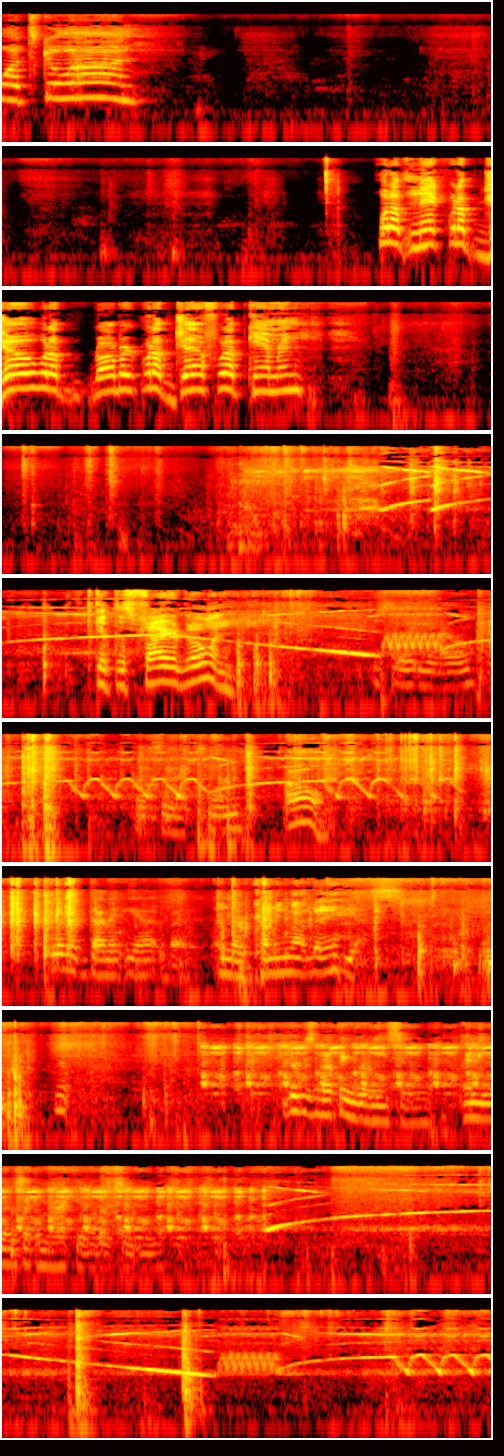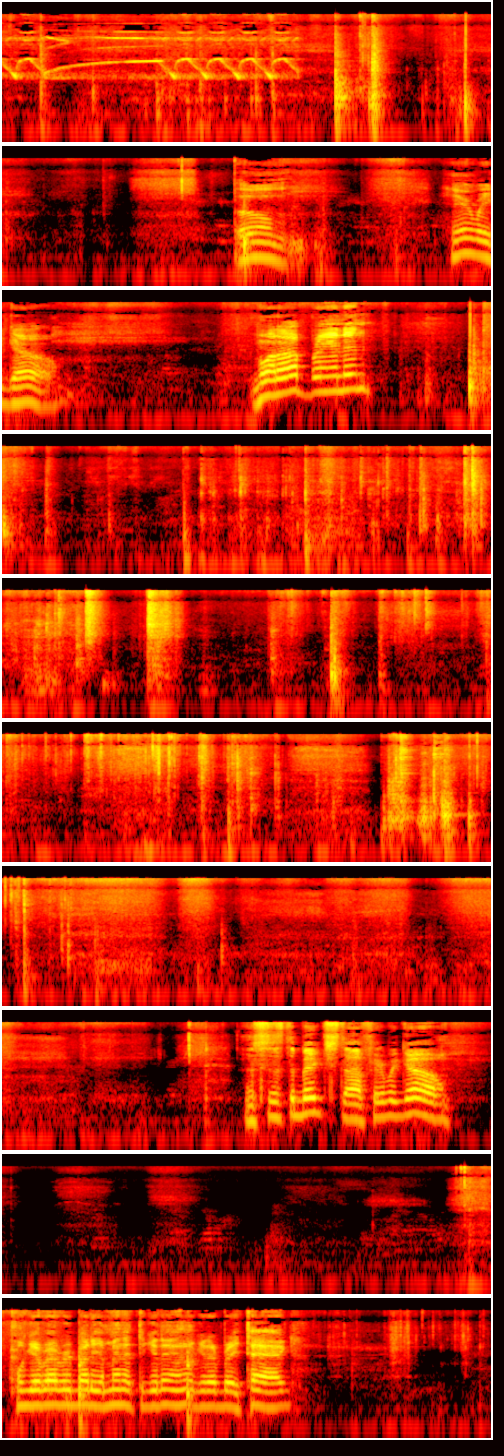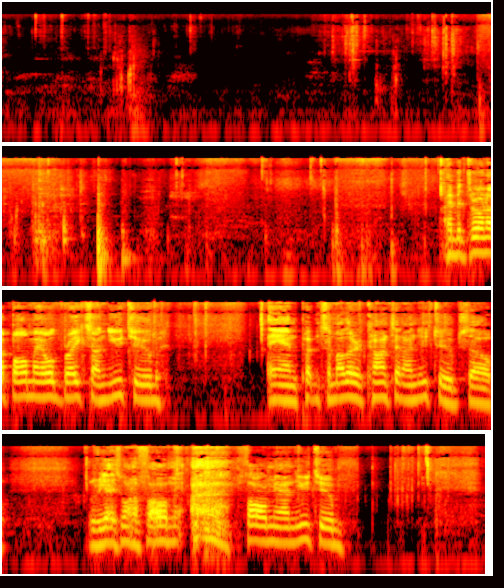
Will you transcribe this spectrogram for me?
What's going on? What up, Nick? What up, Joe? What up, Robert? What up, Jeff? What up, Cameron? Get this fire going. Just to let you know. That's the next one. Oh, We haven't done it yet, but and they're coming that day? yes. Yep. There was nothing releasing. I mean, there's like immaculate or something. Boom. Here we go. What up, Brandon? This is the big stuff. Here we go. We'll give everybody a minute to get in. We'll get everybody tagged. I've been throwing up all my old breaks on YouTube and putting some other content on YouTube. So if you guys want to follow me, follow me on YouTube.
